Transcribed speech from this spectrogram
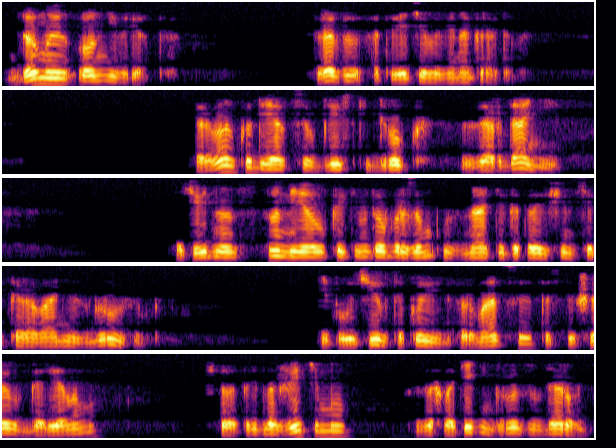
"Думаю, он не врет», — сразу ответила Виноградова. Роман Кудрявцев, близкий друг Зардании, очевидно, сумел каким-то образом узнать о готовящемся караване с грузом и, получив такую информацию, поспешил к Горелому, чтобы предложить ему захватить груз в дороге.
